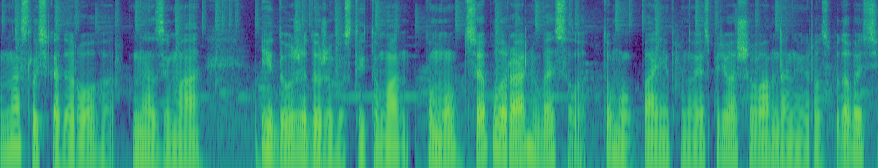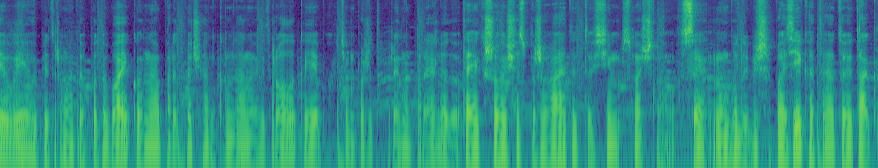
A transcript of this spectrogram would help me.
у нас слизька дорога, у нас зима і дуже-дуже густий туман. Тому це було реально весело. Тому, пані панове, я сподіваюся, що вам даний відролик сподобається, ви його підтримаєте вподобайку. Ну перед початком даного відролика я б хотів пожити приємного перегляду. Та якщо ви щось споживаєте, то всім смачного. Все, не буду більше базікати, а то і так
